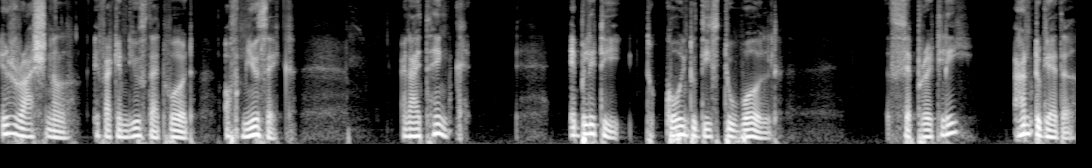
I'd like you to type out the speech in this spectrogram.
irrational, if I can use that word, of music. And I think ability to go into these two worlds separately and together,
